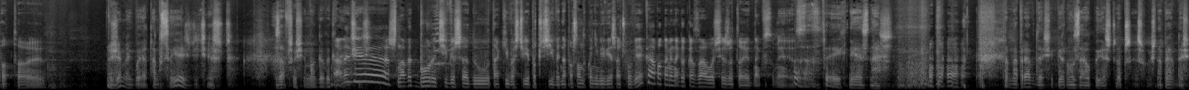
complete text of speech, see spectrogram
Bo to... Ziemek, bo ja tam chcę jeździć jeszcze. Zawsze się mogę wykręcić. Ale wiesz, nawet Bury ci wyszedł taki właściwie poczciwy. Na początku niby wiesza człowieka, a potem jednak okazało się, że to jednak w sumie jest... A, ty ich nie znasz. Tam naprawdę się biorą za łby jeszcze o przeszłość. Naprawdę się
